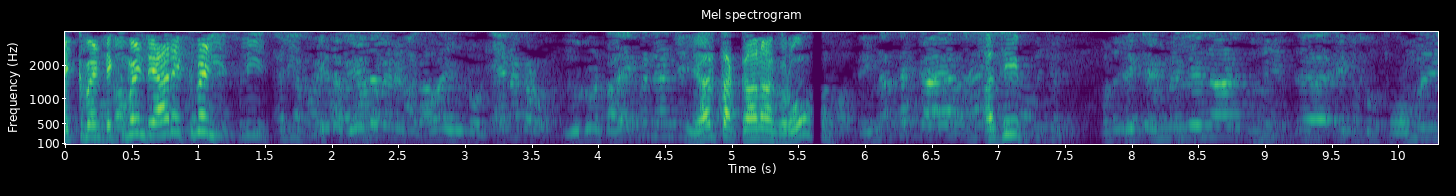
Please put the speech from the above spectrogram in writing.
ਇੱਕ ਮਿੰਟ ਇੱਕ ਮਿੰਟ ਯਾਰ ਇੱਕ ਮਿੰਟ। ਵੇਟ ਵੇਟ ਮੇਰੇ ਭਰਾਵਾ ਯੂ ਡੋਨਟ ਇਹ ਨਾ ਕਰੋ। ਯੂ ਡੋਨਟ ਆ ਇੱਕ ਮਿੰਟ ਜੀ। ਯਾਰ ਧੱਕਾ ਨਾ ਕਰੋ। ਇੰਨਾ ਧੱਕਾ ਆ ਤੁਸੀਂ। ਅਸੀਂ ਇੱਕ ਐਮਐਲਏ ਨਾਲ ਤੁਸੀਂ ਅਹ, ਇੱਕ ਫਾਰਮਲ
